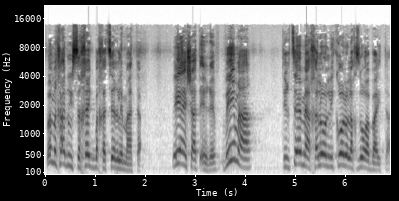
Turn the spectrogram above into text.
פעם אחד הוא ישחק בחצר למטה, ויהיה שעת ערב, ואמא תרצה מהחלון לקרוא לו לחזור הביתה,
